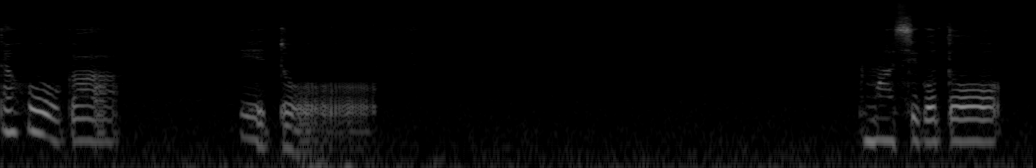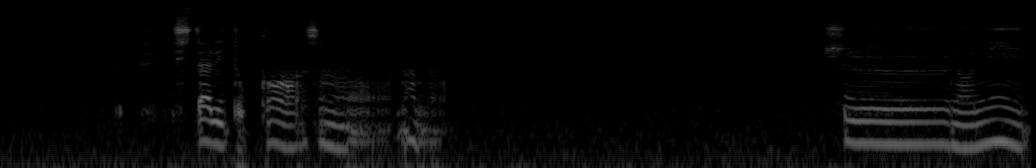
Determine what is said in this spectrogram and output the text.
た方がえっ、ー、とまあ仕事したりとかそのなんだろう。するのに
